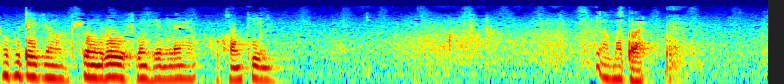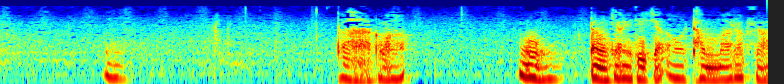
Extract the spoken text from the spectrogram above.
พระพุทธเจ้าทรงรู้ทรงเห็นแล้วของจริงเอามาตรัส ถ้าหากว่างูตั้งใจที่จะเอาธรรมมารักษา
